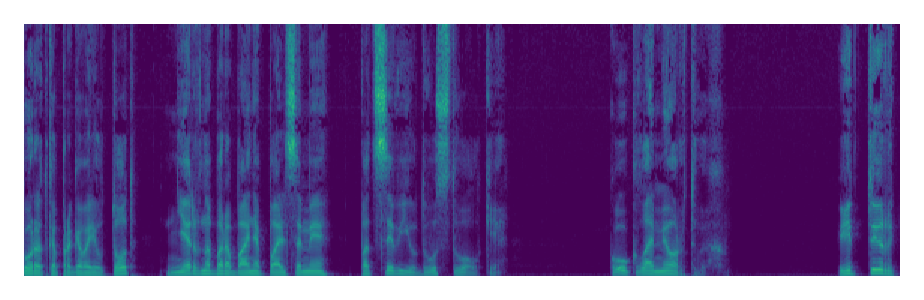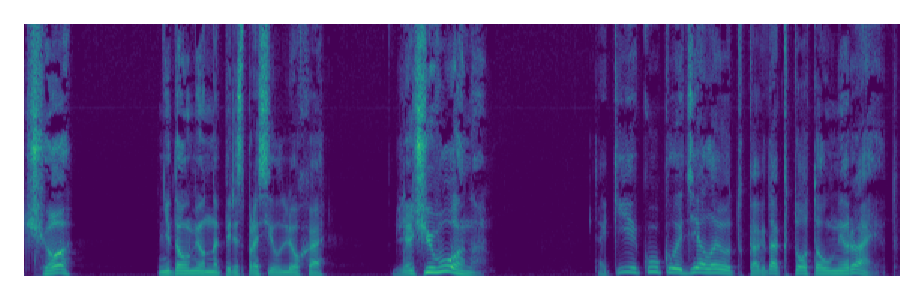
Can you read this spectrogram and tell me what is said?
коротко проговорил тот, нервно барабаня пальцами под цевью двустволки. «Кукла мертвых». «И тыр чё?» — недоуменно переспросил Леха. «Для чего она?» «Такие куклы делают, когда кто-то умирает».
